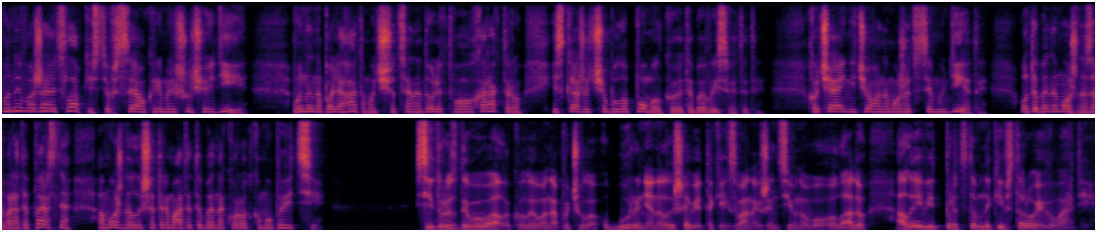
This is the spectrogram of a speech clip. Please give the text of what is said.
Вони вважають слабкістю все, окрім рішучої дії. Вони наполягатимуть, що це недолік твого характеру, і скажуть, що було помилкою тебе висвітити. Хоча й нічого не можуть з цим удіяти. У тебе не можна забирати персня, а можна лише тримати тебе на короткому повідці. Сітру здивувало, коли вона почула обурення не лише від таких званих жінців нового ладу, але й від представників старої гвардії.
